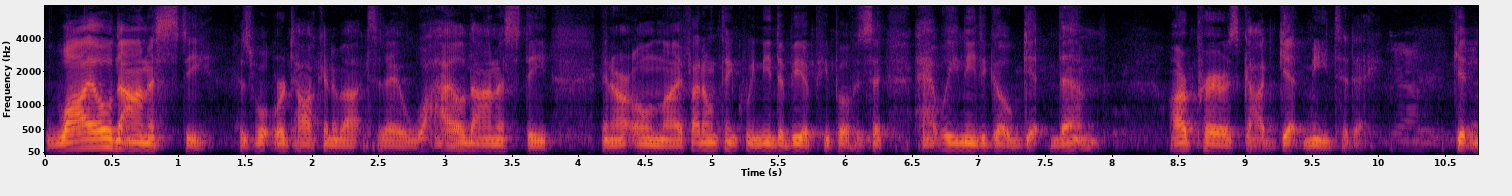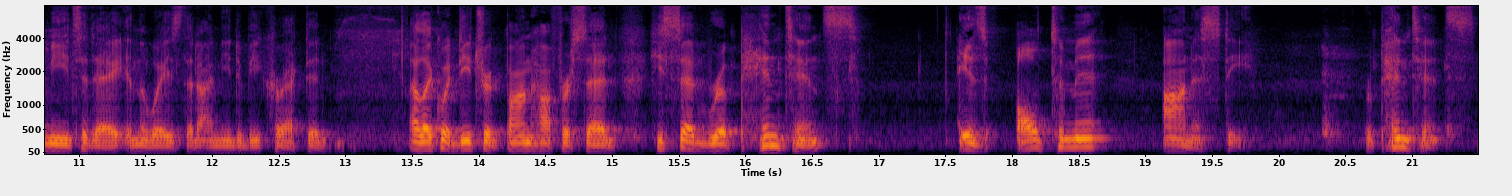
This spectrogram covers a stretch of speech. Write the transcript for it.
Wild honesty is what we're talking about today. Wild honesty in our own life. I don't think we need to be a people who say, hey, we need to go get them. Our prayer is, God, get me today. Get me today in the ways that I need to be corrected. I like what Dietrich Bonhoeffer said. He said, repentance is ultimate honesty. Repentance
